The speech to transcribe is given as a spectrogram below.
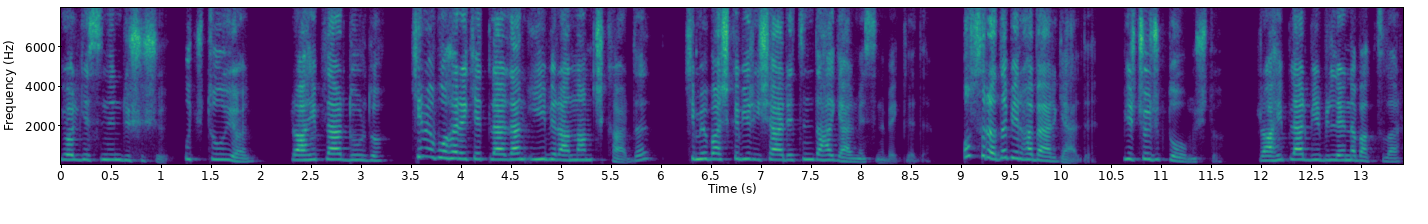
gölgesinin düşüşü, uçtuğu yön. Rahipler durdu. Kimi bu hareketlerden iyi bir anlam çıkardı, kimi başka bir işaretin daha gelmesini bekledi. O sırada bir haber geldi. Bir çocuk doğmuştu. Rahipler birbirlerine baktılar.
